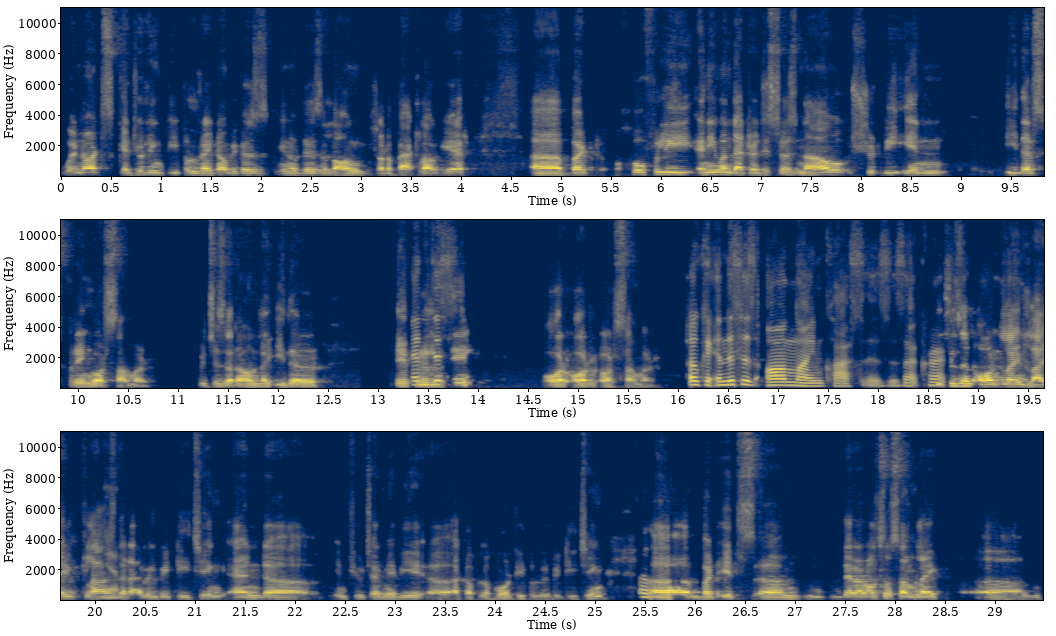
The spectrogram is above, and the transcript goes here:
we're not scheduling people right now because you know there's a long sort of backlog here. Uh, but hopefully, anyone that registers now should be in either spring or summer, which is around like either April, this- May, or or or summer. Okay, and this is online classes, is that correct? This is an online live class Yeah. that I will be teaching, and uh, in future maybe uh, a couple of more people will be teaching. Oh. Uh, but it's um, there are also some like um,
